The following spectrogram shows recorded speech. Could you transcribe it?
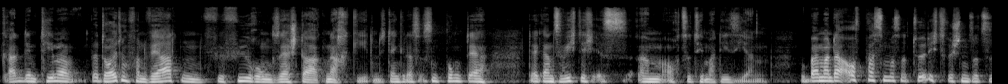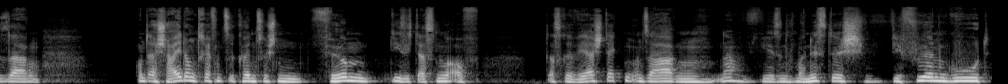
gerade dem Thema Bedeutung von Werten für Führung sehr stark nachgeht. Und ich denke, das ist ein Punkt, der, der ganz wichtig ist, ähm, auch zu thematisieren. Wobei man da aufpassen muss, natürlich zwischen sozusagen Unterscheidung treffen zu können zwischen Firmen, die sich das nur auf das Revers stecken und sagen, na, wir sind humanistisch, wir führen gut,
